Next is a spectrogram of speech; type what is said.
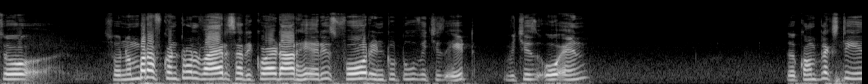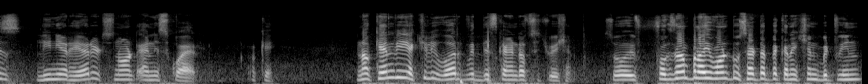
So, so number of control wires are required are here is 4 into 2 which is 8 which is O n. The complexity is linear here it is not n square. Okay. Now, can we actually work with this kind of situation? So, if for example, I want to set up a connection between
